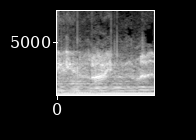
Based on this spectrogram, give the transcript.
enlightenment.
